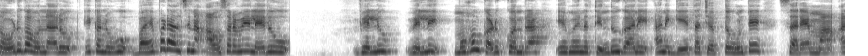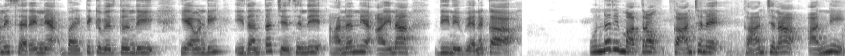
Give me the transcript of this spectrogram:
తోడుగా ఉన్నారు. ఇక నువ్వు భయపడాల్సిన అవసరమే లేదు. వెళ్ళు వెళ్ళి మొహం కడుక్కొనరా ఏమైనా తిందు గాని అని గీత చెప్తూ ఉంటే సరే అమ్మా అని శరణ్య బయటికి వెళ్తుంది. ఏమండి ఇదంతా చేసింది అనన్య అయినా దీని వెనక ఉన్నది మాత్రం కాంచనే కాంచన అన్ని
